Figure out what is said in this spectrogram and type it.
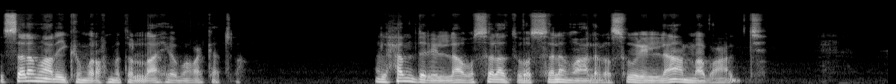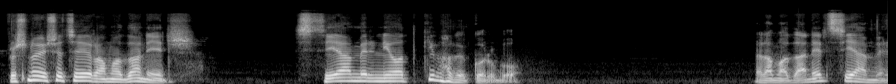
আসসালামু আলাইকুম রহমতুল্লাহ বারাকাত আলহামদুলিল্লাহ ওসালাত ওসালাম আলা রসুলিল্লাহ আম্মাবাদ প্রশ্ন এসেছে, রমাদানের সিয়ামের নিয়ত কীভাবে করব? রমাদানের সিয়ামের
